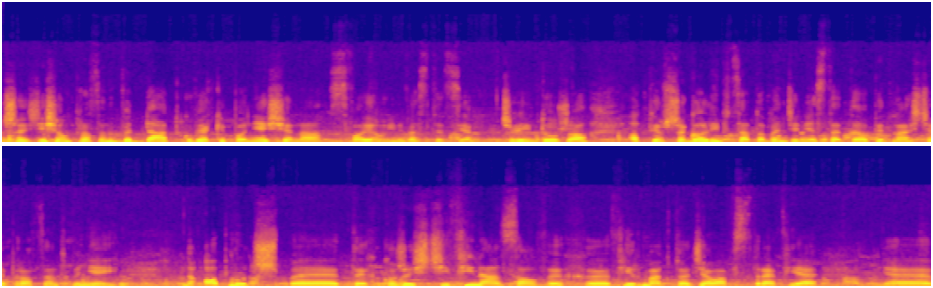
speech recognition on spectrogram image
60% wydatków, jakie poniesie na swoją inwestycję, czyli dużo. Od 1 lipca to będzie niestety o 15% mniej. No, oprócz e, tych korzyści finansowych, e, firma, która działa w strefie, e,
